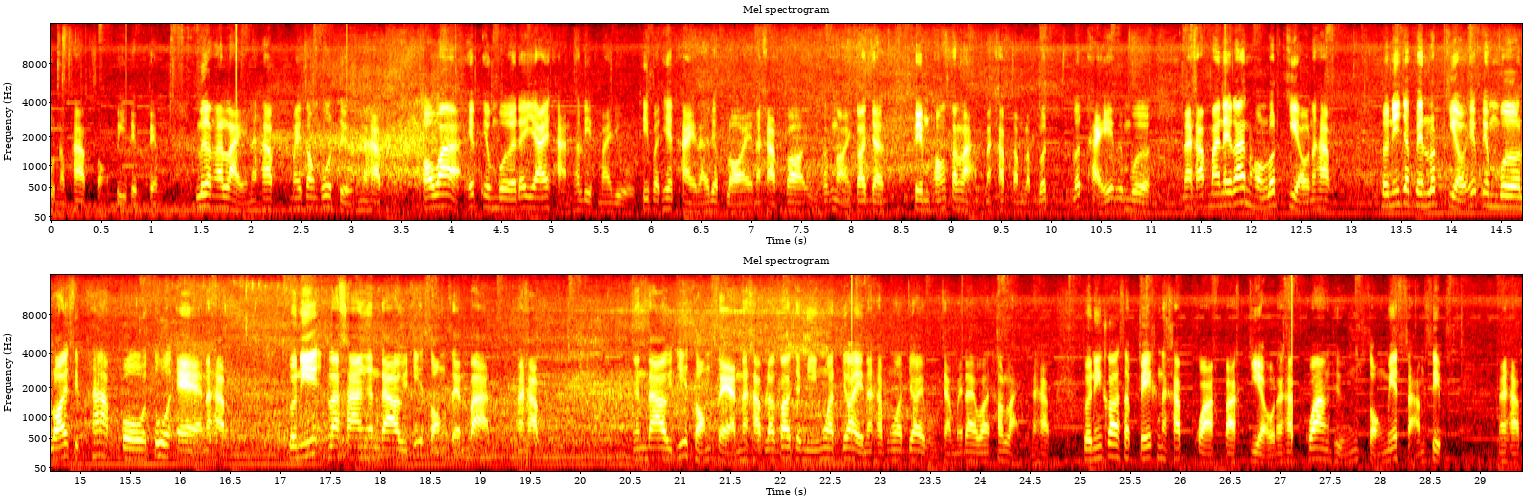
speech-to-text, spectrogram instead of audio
คุณภาพ 2 ปีเต็มๆ เรื่องอะไหล่นะครับ ไม่ต้องพูดถึงนะครับ เพราะว่า FM w o r ได้ย้ายฐานผลิตมาอยู่ที่ประเทศไทยแล้วเรียบร้อยนะครับ ก็อีกสักหน่อยก็จะเต็มท้องตลาดนะครับสำหรับรถรถไถ FM w o r นะครับ มาในด้านของรถเกี่ยวนะครับ ตัวนี้จะเป็นรถเกี่ยว FM w o r 115 Pro ตู้แอร์นะครับ ตัวนี้ราคาเงินดาวอยู่ที่ 200,000 บาทนะครับ เงินดาวอยู่ที่ 200,000นะครับ แล้วก็จะมีงวดย่อยนะครับ งวดย่อยผมจำไม่ได้ว่าเท่าไหร่นะครับ ตัวนี้ก็สเปคนะครับ กว่าปากเกี่ยวนะครับ กว้างถึง2เมตร30นะครับ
